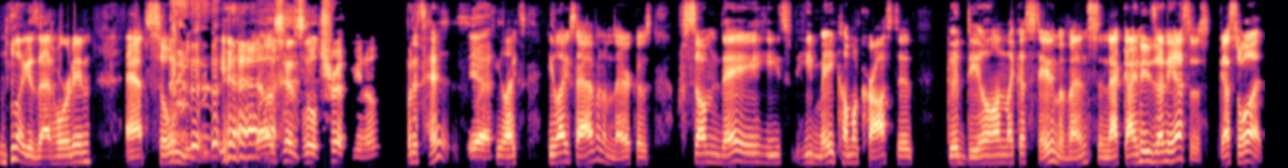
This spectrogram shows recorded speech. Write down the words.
like is that hoarding? Absolutely. yeah. that was his little trip. You know. But it's his. Yeah. Like, he likes he likes having them there because someday he's he may come across a good deal on like a stadium events, and that guy needs NESs. Guess what?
